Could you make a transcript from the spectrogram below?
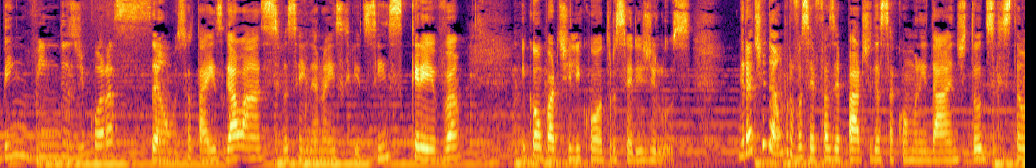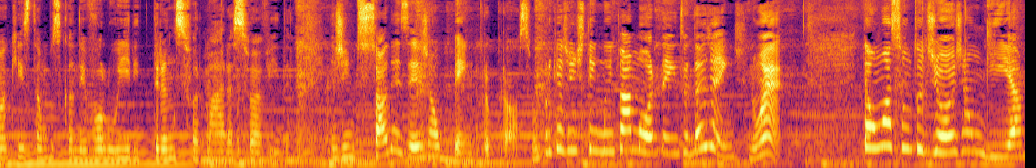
bem-vindos de coração. Eu sou Thaís Galassi, se você ainda não é inscrito, se inscreva e compartilhe com outros seres de luz. Gratidão por você fazer parte dessa comunidade. Todos que estão aqui estão buscando evoluir e transformar a sua vida. A gente só deseja o bem para o próximo, porque a gente tem muito amor dentro da gente, não é? Então, o assunto de hoje é um guia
